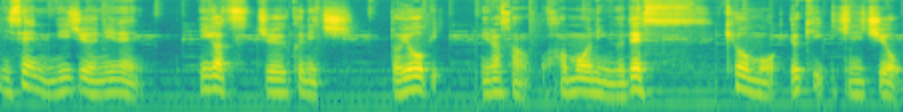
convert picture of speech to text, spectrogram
2022年2月19日土曜日。皆さんおはモーニングです。今日も良き一日を。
